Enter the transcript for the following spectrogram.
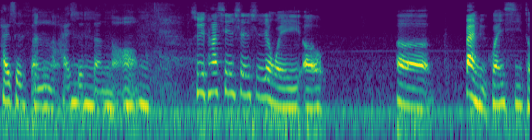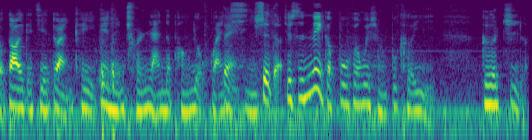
还是分了，还是分了哦。嗯，所以他先生是认为呃呃伴侣关系走到一个阶段可以变成纯然的朋友关系，是的，就是那个部分为什么不可以搁置了？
